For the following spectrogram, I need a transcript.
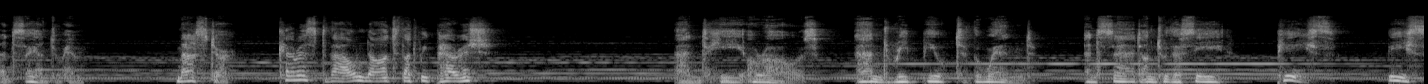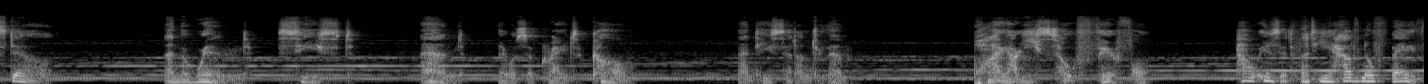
and say unto him, Master, carest thou not that we perish? And he arose, and rebuked the wind, and said unto the sea, Peace, be still. And the wind ceased, and there was a great calm. And he said unto them, Why are ye so fearful? How is it that ye have no faith?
